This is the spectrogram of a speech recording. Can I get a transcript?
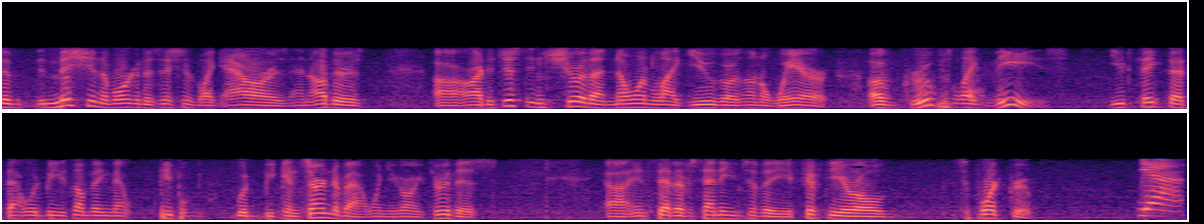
the the mission of organizations like ours and others uh, are to just ensure that no one like you goes unaware of groups like these. You'd think that that would be something that people would be concerned about when you're going through this, uh, instead of sending you to the 50-year-old support group. Yeah,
